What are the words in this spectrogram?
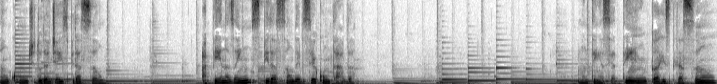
Não conte durante a expiração. Apenas a inspiração deve ser contada. Mantenha-se atento à respiração.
